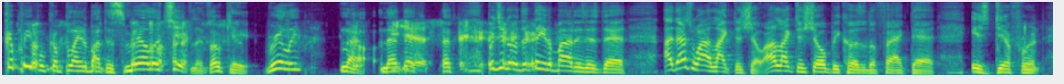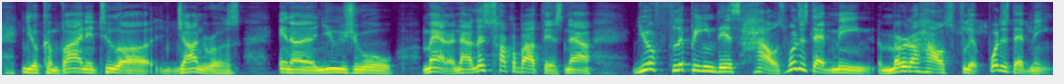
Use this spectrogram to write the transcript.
Could people complain about the smell of chitlins? Okay, really? No, that, Yes. that's, that's, but you know the thing about it is that I, that's why I like the show. I like the show because of the fact that it's different. You're combining two uh, genres in an unusual manner. Now let's talk about this. Now you're flipping this house. What does that mean? A murder house flip. What does that mean?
